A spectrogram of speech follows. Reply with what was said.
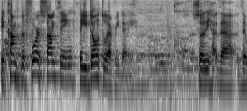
it comes before something that you don't do every day. So the the the,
